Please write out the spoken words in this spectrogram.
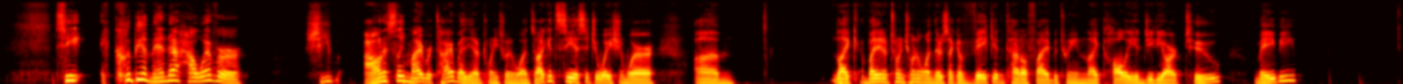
See, it could be Amanda. However, she honestly might retire by the end of 2021. So I could see a situation where, um, like by the end of 2021, there's like a vacant title fight between like Holly and GDR two, maybe.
